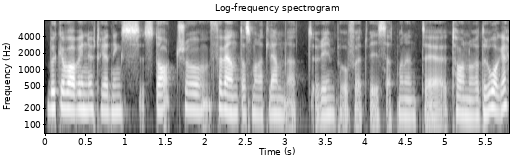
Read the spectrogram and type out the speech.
Brukar vara vid en utredningsstart så förväntas man att lämna ett urinprov för att visa att man inte tar några droger.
